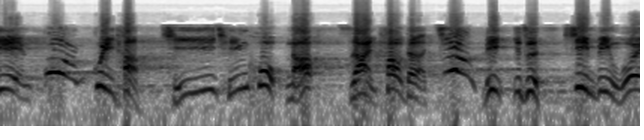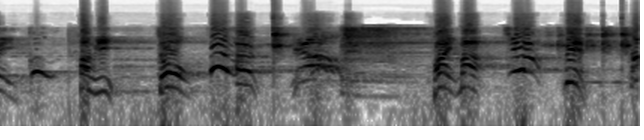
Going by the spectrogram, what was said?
县官归堂，其情火闹，是暗讨的奖励一职，新兵围攻唐营，众反儿有，快马加鞭，到。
